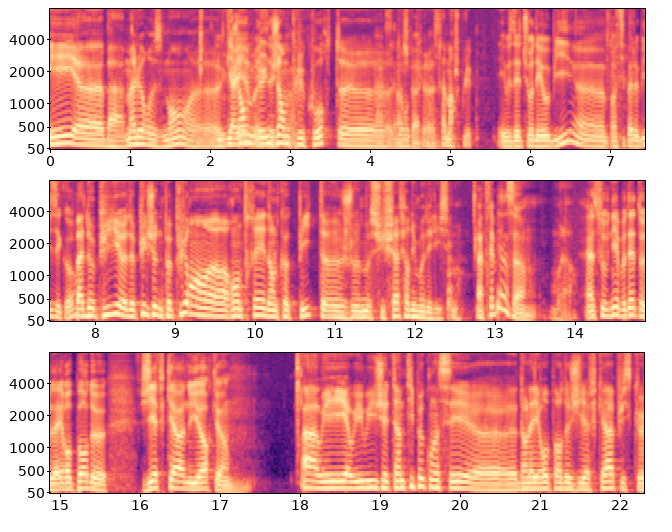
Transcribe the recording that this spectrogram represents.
Et euh, bah, malheureusement, une, jambe, plus courte, ah, ça donc ça marche plus. Et vous êtes toujours des hobbies Principal hobby, c'est quoi bah depuis, depuis que je ne peux plus rentrer dans le cockpit, je me suis fait à faire du modélisme. Ah, très bien ça. Voilà. Un souvenir peut-être de l'aéroport de JFK à New York? Ah oui, ah oui, oui, j'étais un petit peu coincé euh, dans l'aéroport de JFK puisque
